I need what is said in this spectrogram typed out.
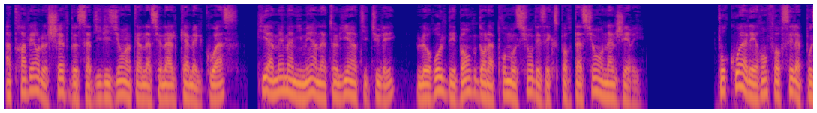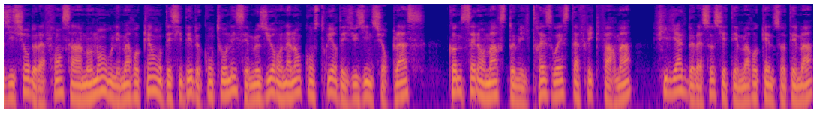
à travers le chef de sa division internationale Kamel Kouas, qui a même animé un atelier intitulé « Le rôle des banques dans la promotion des exportations en Algérie ». Pourquoi aller renforcer la position de la France à un moment où les Marocains ont décidé de contourner ces mesures en allant construire des usines sur place, comme celle en mars 2013 West Afrique Pharma, filiale de la société marocaine Sotema,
